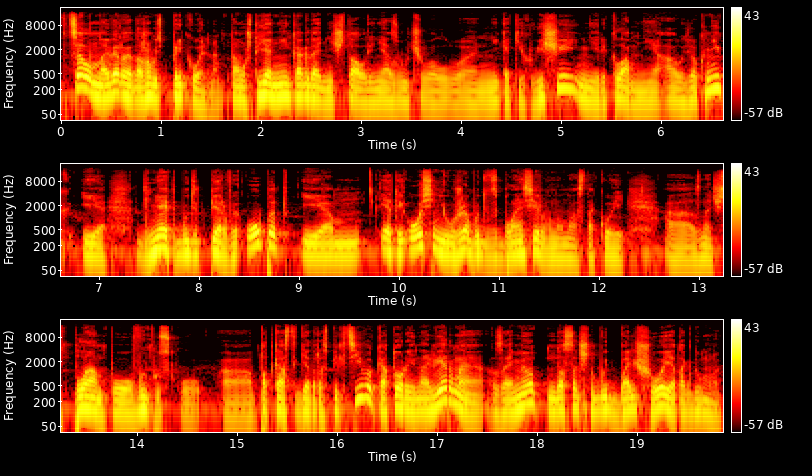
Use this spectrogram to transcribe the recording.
в целом, наверное, должно быть прикольно. Потому что я никогда не читал и не озвучивал э, никаких вещей, ни реклам, ни аудиокниг. И для меня это будет первый опыт. И эм, этой осенью уже будет сбалансирован у нас такой, э, значит, план по выпуску подкаста «Гетроспектива», который, наверное, займет, ну, достаточно будет большой, я так думаю,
